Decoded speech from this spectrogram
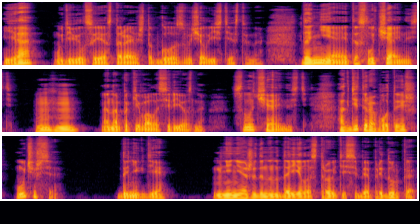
Я? – удивился я, стараясь, чтобы голос звучал естественно. «Да не, это случайность». «Угу», – она покивала серьезно. «Случайность. А где ты работаешь? Учишься?» «Да нигде». Мне неожиданно надоело строить из себя придурка,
